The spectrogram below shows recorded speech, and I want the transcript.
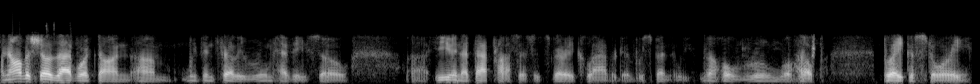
And all the shows I've worked on, um, we've been fairly room heavy, so uh, even at that process, it's very collaborative. We spend we, the whole room will help break a story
